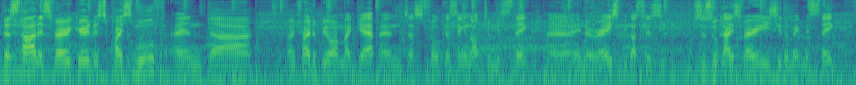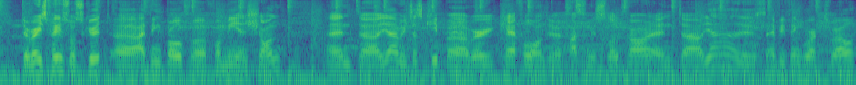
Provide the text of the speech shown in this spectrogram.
The start is very good. It's quite smooth, and uh, I'm trying to build up my gap and just focusing not to mistake uh, in a race because it's, Suzuka is very easy to make mistake. The race pace was good. Uh, I think both uh, for me and Shaun. And uh, yeah, we just keep uh, very careful on the passing the slow car, and yeah, everything works well.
